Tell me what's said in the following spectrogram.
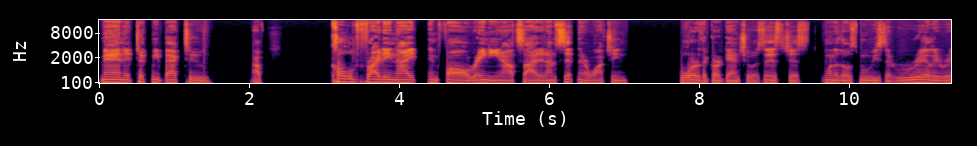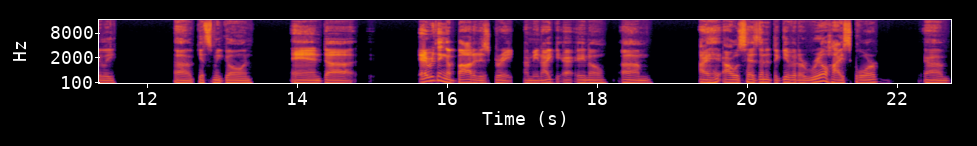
man, it took me back to a cold Friday night in fall, raining outside, and I'm sitting there watching War of the Gargantuas. It's just one of those movies that really, really uh, gets me going, and uh, everything about it is great. I mean, I, I you know, um, I I was hesitant to give it a real high score um,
